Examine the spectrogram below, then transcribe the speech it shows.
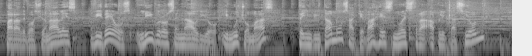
Para devocionales, videos, libros en audio y mucho más, te invitamos a que bajes nuestra aplicación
